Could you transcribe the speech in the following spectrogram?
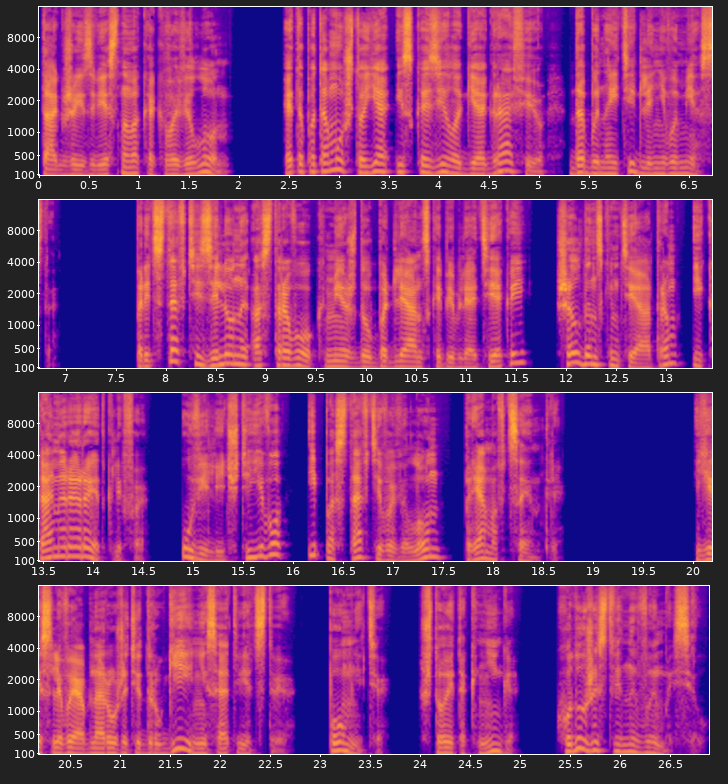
также известного как Вавилон. Это потому, что я исказила географию, дабы найти для него место. Представьте зеленый островок между Бадлианской библиотекой, Шелдонским театром и камерой Рэдклиффа. Увеличьте его и поставьте Вавилон прямо в центре. Если вы обнаружите другие несоответствия, помните, что эта книга — художественный вымысел.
